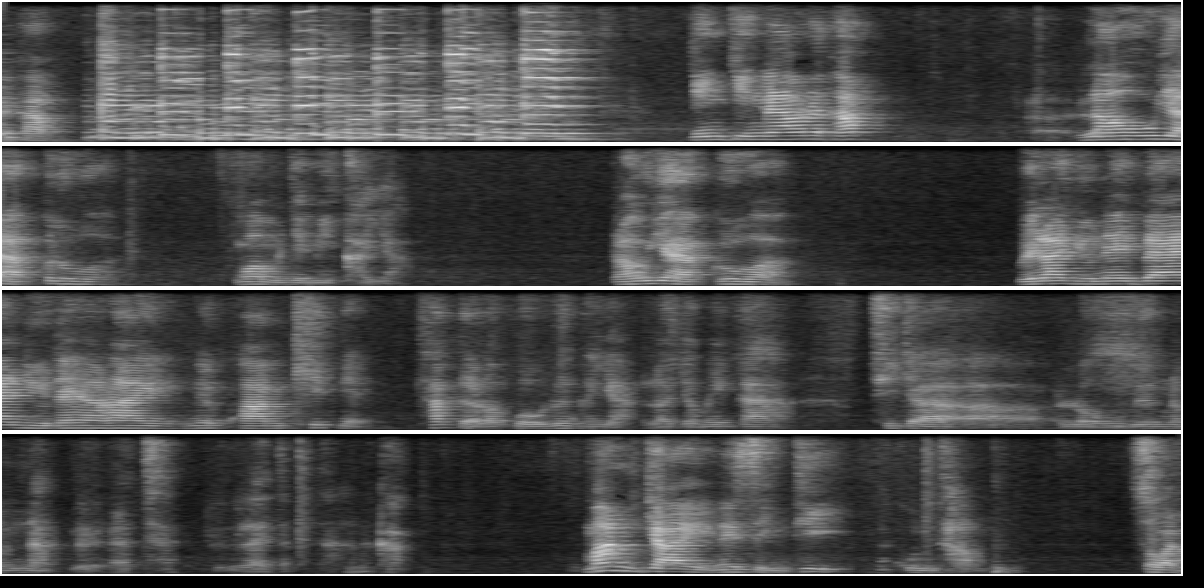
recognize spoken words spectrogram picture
นะครับ จริงๆแล้วนะครับเอ่อเราอย่ากลัวว่ามันจะมีขยะ เราอย่ากลัว เวลาอยู่ในแบรนด์อยู่ในอะไรในความคิดเนี่ย ถ้าเกิดเรากลัวเรื่องขยะ เราจะไม่กล้า ที่จะลงเรื่องน้ำหนักหรือแอทแทกหรืออะไรต่างๆนะครับ มั่นใจในสิ่งที่คุณทำสวัส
